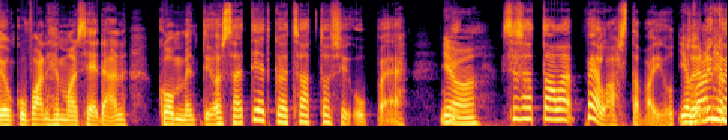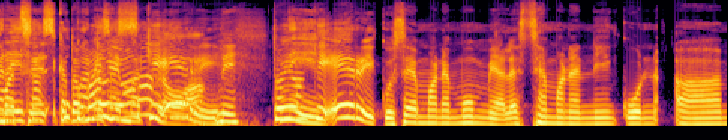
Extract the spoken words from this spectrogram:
jonkun vanhemman sedän kommentti jossain, että tiedätkö, että sä oot tosi upea. Joo. Niin se saattaa olla pelastava juttu. Ja nykyään vanhemmat ei saa, se- kato, kukaan ei saa Vanhemmatkin sanoa. eri. Niin. Toi Niin. onkin eri kuin semmoinen mun mielestä, semmoinen niin kuin, ähm,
